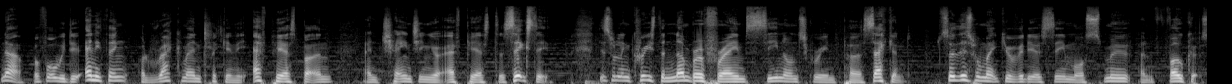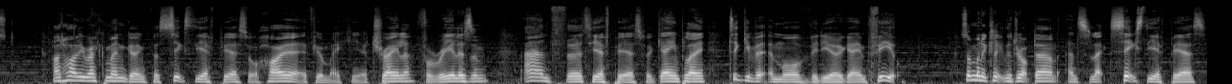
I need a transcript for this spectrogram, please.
Now, before we do anything, I'd recommend clicking the FPS button and changing your FPS to 60. This will increase the number of frames seen on screen per second, so this will make your video seem more smooth and focused. I'd highly recommend going for 60 FPS or higher if you're making a trailer for realism, and 30 FPS for gameplay to give it a more video game feel. So I'm going to click the drop down and select 60 FPS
